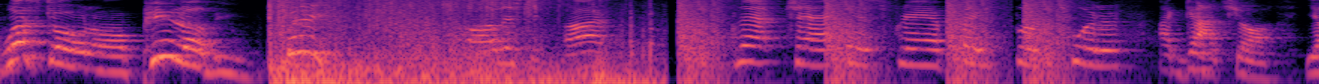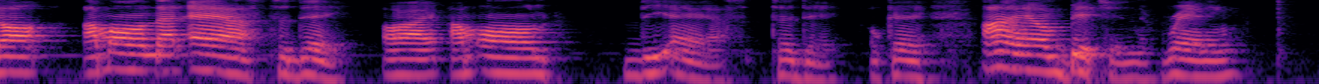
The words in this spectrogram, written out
What's going on, PWB? Oh, listen, alright? Snapchat, Instagram, Facebook, Twitter, I got y'all. Y'all, I'm on that ass today. Alright? I'm on the ass today. Okay? I am bitching, ranting,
